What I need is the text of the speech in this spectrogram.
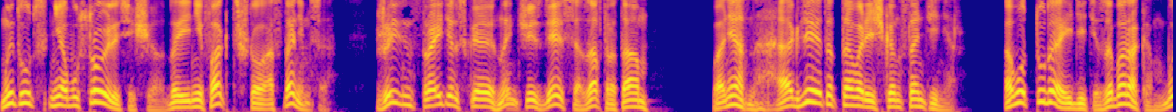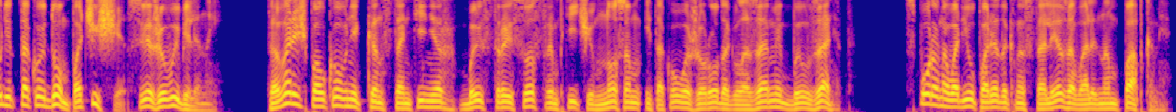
«Мы тут не обустроились еще, да и не факт, что останемся. Жизнь строительская нынче здесь, а завтра там». «Понятно. А где этот товарищ Константинер?» «А вот туда идите, за бараком, будет такой дом почище, свежевыбеленный». Товарищ полковник Константинер, быстрый, с острым птичьим носом и такого же рода глазами, был занят. Споро наводил порядок на столе, заваленном папками.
